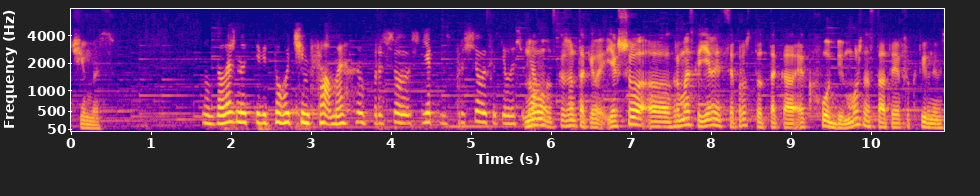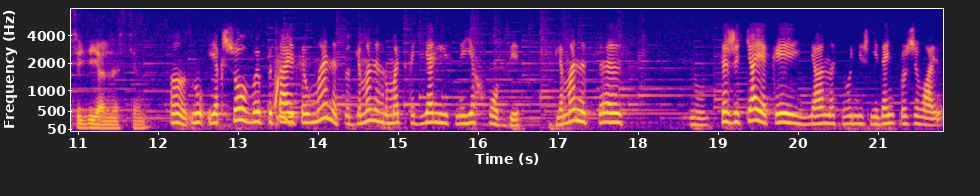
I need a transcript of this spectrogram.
чимось? Ну, в залежності від того, чим саме про що як про що ви хотіли щоб Ну, скажімо так, якщо е, громадська діяльність це просто така як хобі, можна стати ефективним в цій діяльності? А, ну, якщо ви питаєте у мене, то для мене громадська діяльність не є хобі. Для мене це ну, те життя, яке я на сьогоднішній день проживаю.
